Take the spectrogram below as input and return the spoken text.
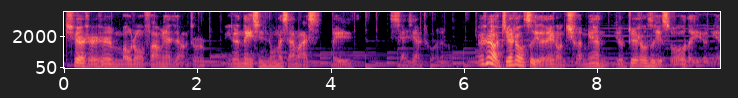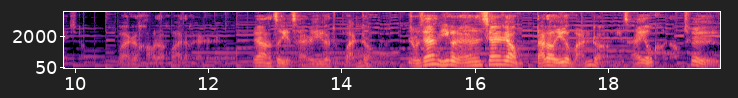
确实是某种方面讲，就是一个内心中的想法被显现出来了。就是要接受自己的那种全面，就接受自己所有的一个面相，不管是好的、坏的，还是那种这样的自己才是一个完整的。首先，一个人先是要达到一个完整，你才有可能去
